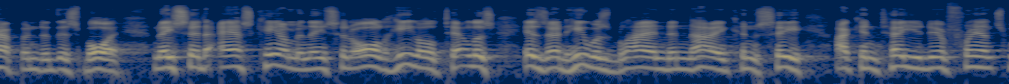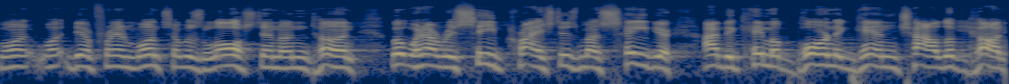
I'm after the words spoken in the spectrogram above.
happened to this boy? And they said, Ask him. And they said, All he'll tell us is that he was blind and now he can see. I can tell you, dear friends, one, what, dear friend, once I was lost and undone, but when I received Christ as my Savior, I became a born again child of God.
